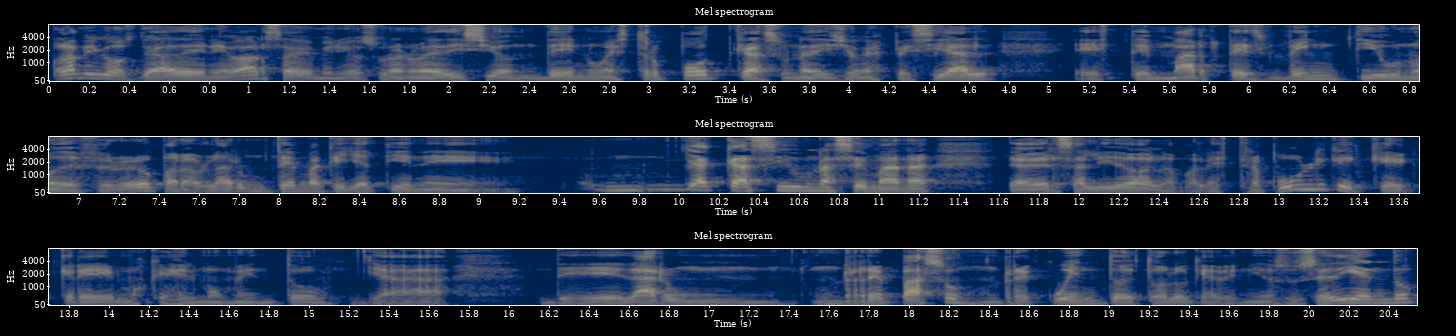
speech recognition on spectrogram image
Hola amigos de ADN Barça, bienvenidos a una nueva edición de nuestro podcast, una edición especial este martes 21 de febrero para hablar un tema que ya tiene mm, ya casi una semana de haber salido a la palestra pública y que creemos que es el momento ya de dar un, un repaso, un recuento de todo lo que ha venido sucediendo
